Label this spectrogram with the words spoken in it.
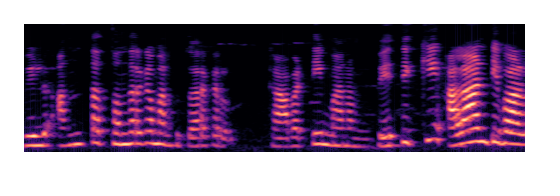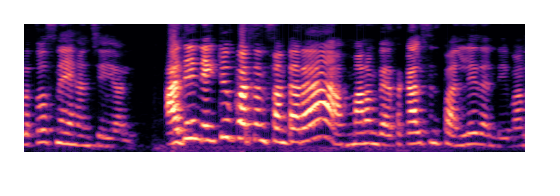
వీళ్ళు అంత తొందరగా మనకు దొరకరు. కాబట్టి మనం వెతికి అలాంటి వాళ్ళతో స్నేహం చేయాలి. అదే నెగిటివ్ పర్సన్స్ అంటారా? మనం వెతకాల్సిన పని లేదండి. మన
